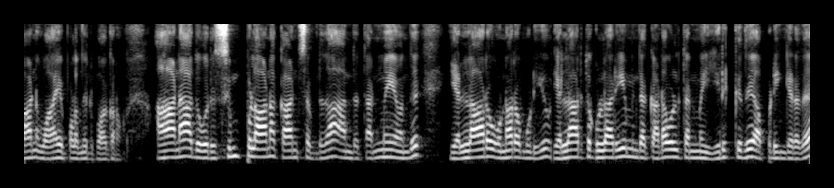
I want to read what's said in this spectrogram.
ஆண் வாயை பிளந்துட்டு பார்க்குறோம். ஆனால் அது ஒரு சிம்பிளான கான்செப்ட் தான். அந்த தன்மையை வந்து எல்லாரும் உணர முடியும். எல்லாத்துக்குள்ளாரையும் இந்த கடவுள் தன்மை இருக்குது அப்படிங்கிறத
